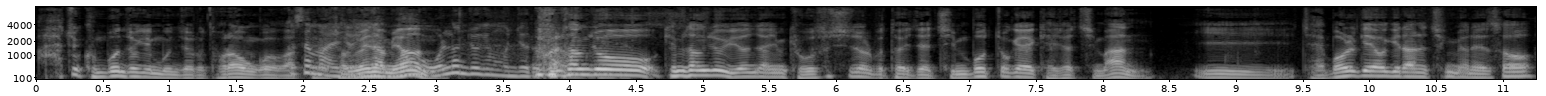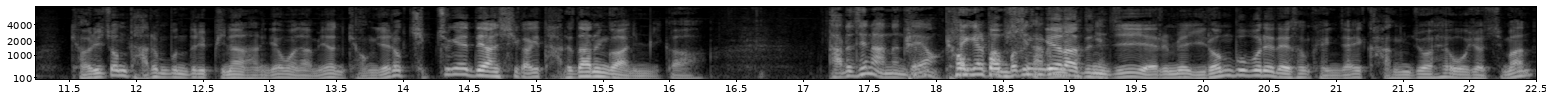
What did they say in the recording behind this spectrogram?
아주 근본적인 문제로 돌아온 것 같아요. 왜냐하면 원론적인 문제로 김상조 김상조 위원장님 교수 시절부터 이제 진보 쪽에 계셨지만 이 재벌 개혁이라는 측면에서 결이 좀 다른 분들이 비난하는 게 뭐냐면 경제력 집중에 대한 시각이 다르다는 거 아닙니까? 다르지는 않는데요. 해결 법 승계라든지 예를 들면 이런 부분에 대해서 굉장히 강조해 오셨지만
